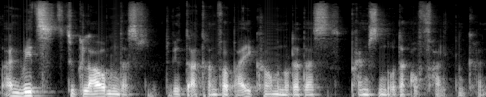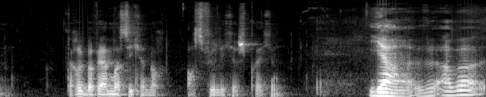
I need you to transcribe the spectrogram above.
ein Witz zu glauben, dass wir daran vorbeikommen oder das bremsen oder aufhalten können. Darüber werden wir sicher noch ausführlicher sprechen. Ja, aber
